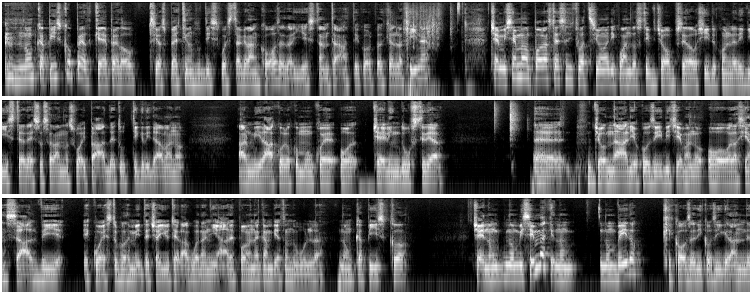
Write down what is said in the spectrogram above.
non- non capisco perché però si aspettino tutti questa gran cosa dagli instant article, perché alla fine... Cioè, mi sembra un po' la stessa situazione di quando Steve Jobs era uscito con le riviste, adesso saranno su iPad e tutti gridavano al miracolo comunque, o cioè l'industria, eh, giornali o così, dicevano "Oh, ora siamo salvi e questo probabilmente ci aiuterà a guadagnare, poi non è cambiato nulla. Non capisco, cioè non, non mi sembra che, non, non vedo che cosa di così grande,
